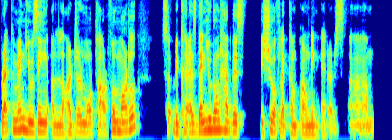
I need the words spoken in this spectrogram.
recommend using a larger, more powerful model. So because then you don't have this issue of like compounding errors. Um,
